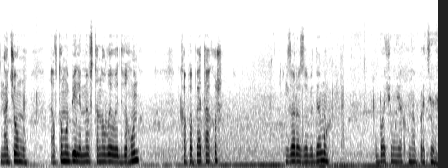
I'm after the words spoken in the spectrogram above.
На цьому автомобілі ми встановили двигун, КПП також. Зараз заведемо, побачимо, як вона працює.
